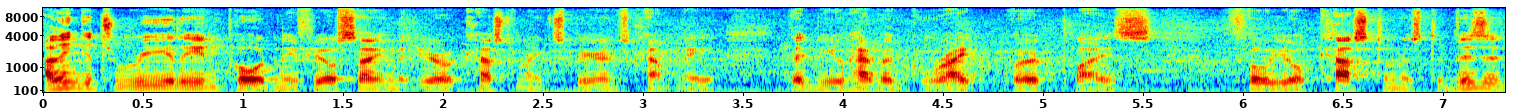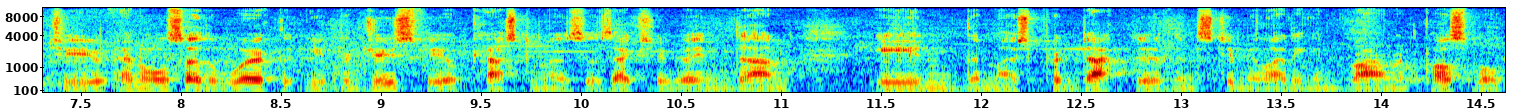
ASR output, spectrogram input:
I think it's really important if you're saying that you're a customer experience company that you have a great workplace for your customers to visit you and also the work that you produce for your customers has actually been done in the most productive and stimulating environment possible.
